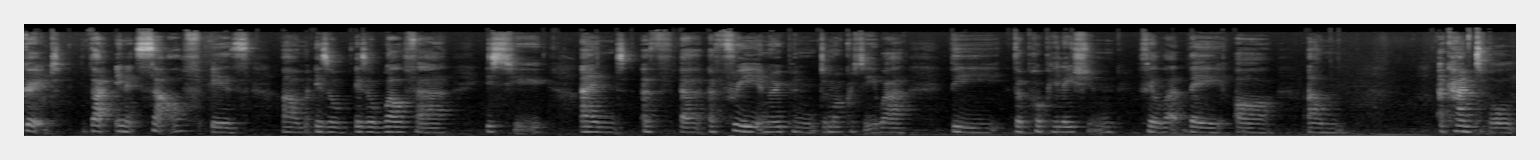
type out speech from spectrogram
good. That in itself is um, is a is a welfare issue and a, a, a free and open democracy where the the population feel that they are um, accountable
